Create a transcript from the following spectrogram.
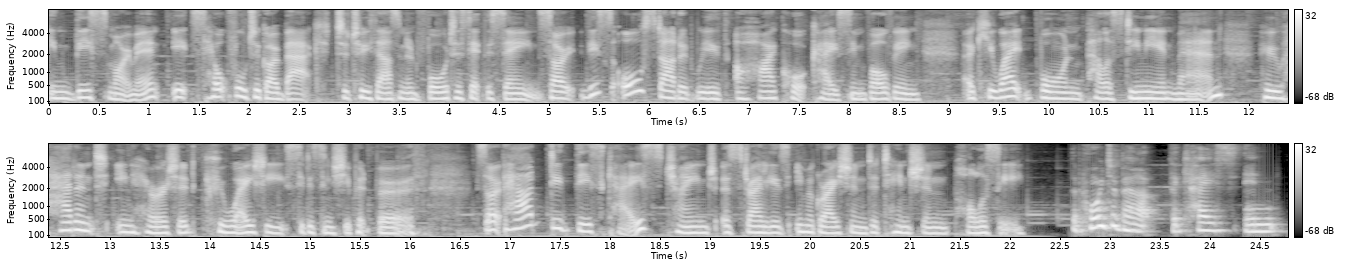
in this moment, it's helpful to go back to 2004 to set the scene. So, this all started with a High Court case involving a Kuwait born Palestinian man who hadn't inherited Kuwaiti citizenship at birth. So, how did this case change Australia's immigration detention policy? The point about the case in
